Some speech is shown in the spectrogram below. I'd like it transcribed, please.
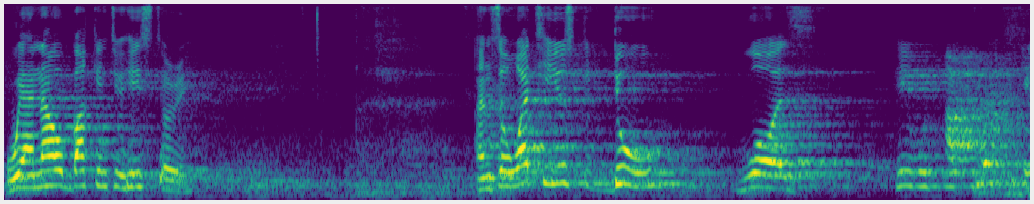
we are now back into history. And so, what he used to do was he would approach the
